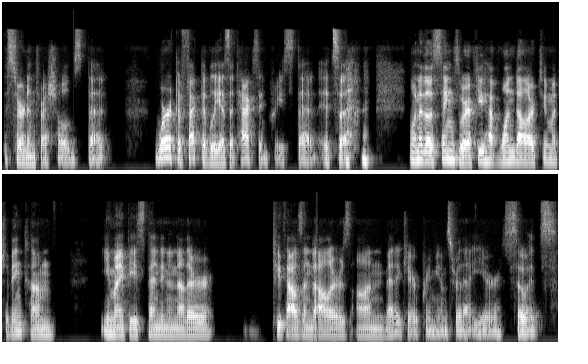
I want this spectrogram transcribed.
the certain thresholds that work effectively as a tax increase. That it's a one of those things where if you have one dollar too much of income, you might be spending another two thousand dollars on Medicare premiums for that year. So it's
